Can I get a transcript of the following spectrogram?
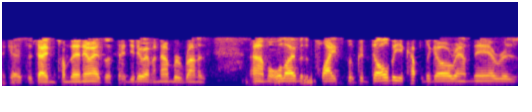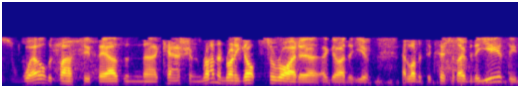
Okay, so Jaden Tom there. Now, as I said, you do have a number of runners um, all over the place. Look at Dalby, a couple to go around there as well. The Class 2000 uh, Cash and Run, and Ronnie Goltz to ride, a, a, guy that you've had a lot of success with over the years. He's,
